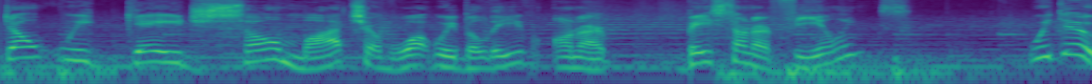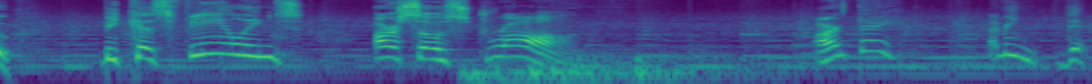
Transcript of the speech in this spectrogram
don't we gauge so much of what we believe on our based on our feelings? We do, because feelings are so strong. Aren't they? I mean, they're,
